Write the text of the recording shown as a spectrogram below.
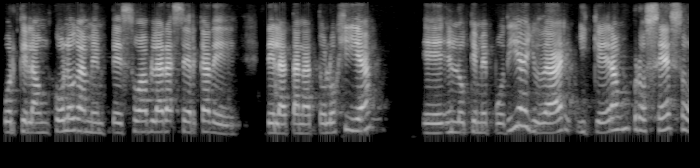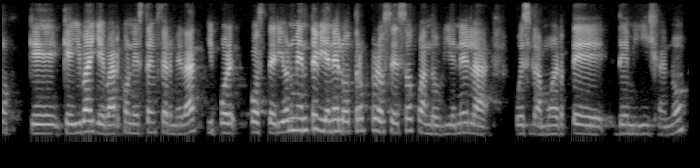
porque la oncóloga me empezó a hablar acerca de, la tanatología, eh, en lo que me podía ayudar y que era un proceso que, iba a llevar con esta enfermedad. Y posteriormente viene el otro proceso cuando viene la, pues, la muerte de mi hija, ¿no?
